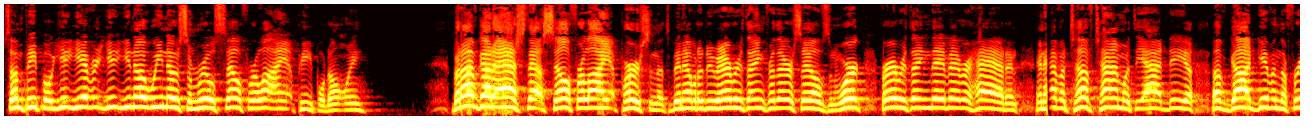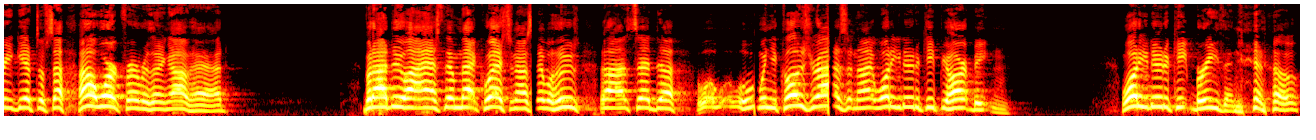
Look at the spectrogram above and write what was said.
Some people, you, you, ever, you, you know, we know some real self reliant people, don't we? But I've got to ask that self reliant person that's been able to do everything for themselves and work for everything they've ever had and, and have a tough time with the idea of God giving the free gift of self. I'll work for everything I've had. But I do, I ask them that question. I said, Well, who's, I said, uh, when you close your eyes at night, what do you do to keep your heart beating? What do you do to keep breathing? You know?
